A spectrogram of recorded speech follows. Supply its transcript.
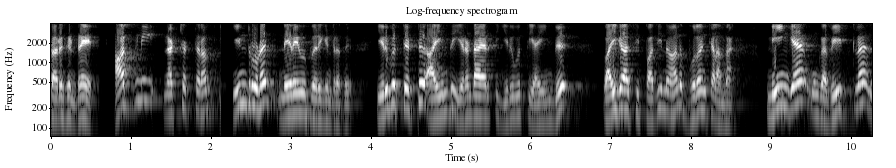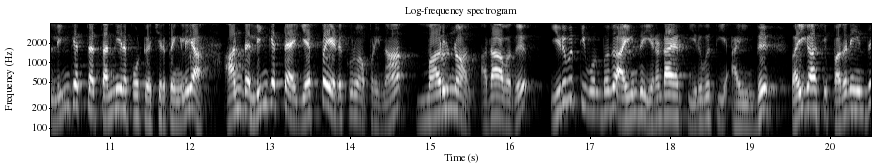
தருகின்றேன். அக்னி நட்சத்திரம் இன்றுடன் நிறைவு பெறுகின்றது. இருபத்தெட்டு ஐந்து இரண்டாயிரத்தி இருபத்தி ஐந்து வைகாசி பதினாலு புதன்கிழமை. நீங்கள் உங்கள் வீட்டில் லிங்கத்தை தண்ணீரை போட்டு வச்சுருப்பீங்க இல்லையா? அந்த லிங்கத்தை எப்போ எடுக்கணும் அப்படின்னா மறுநாள் அதாவது இருபத்தி ஒன்பது ஐந்து இரண்டாயிரத்தி இருபத்தி ஐந்து வைகாசி பதினைந்து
